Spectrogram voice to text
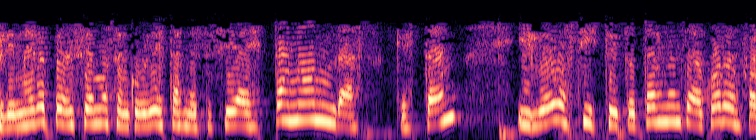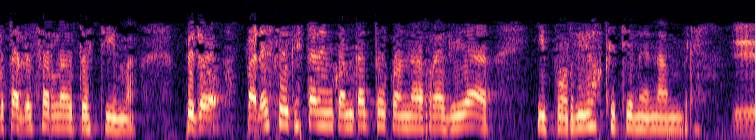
Primero pensemos en cubrir estas necesidades tan hondas que están y luego sí, estoy totalmente de acuerdo en fortalecer la autoestima, pero para eso hay que estar en contacto con la realidad y por Dios que tienen hambre. Y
